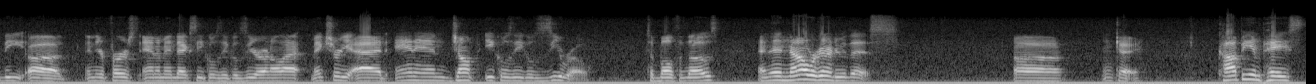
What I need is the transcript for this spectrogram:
the uh, in your first anim index equals equals zero and all that. Make sure you add anim jump equals equals zero to both of those, and then now we're gonna do this. Uh, okay, copy and paste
